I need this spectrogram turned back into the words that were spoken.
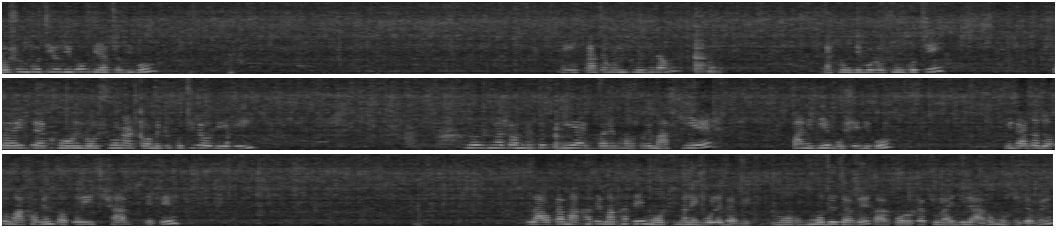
রসুন কুচিও দিব, পেঁয়াজও দিব। এই কাঁচামরিচ দিয়ে দিলাম। এখন দিব রসুন কুচি। তো এই তো এখন রসুন আর টমেটো কুচিটাও দিয়ে দিই। রসুন আর টমেটো কুচি দিয়ে একবারে ভালো করে মাখিয়ে পানি দিয়ে বসিয়ে দিব। এই ডালটা যত মাখাবেন ততই স্বাদ খেতে লাউটা মাখাতে মাখাতে ম- মানে গলে যাবে। মজে যাবে তারপর ওটা চুলাই দিলে আরও মজে যাবে।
